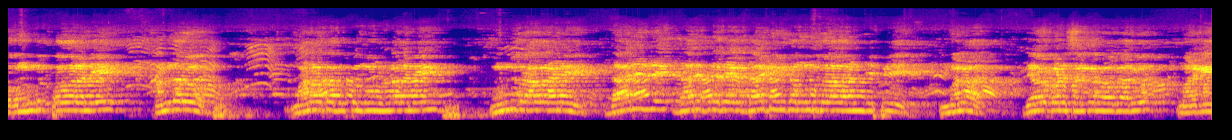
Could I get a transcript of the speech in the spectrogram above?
ఒక ముందుకు పోవాలని అందరూ మానవతా దృక్పథంతో ఉండాలని ముందుకు రావాలని దారి దారిద్ర్య రేఖ దాటి ఇంకా ముందుకు రావాలని చెప్పి మన దేవరకొండ శంకరరావు గారు మనకి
